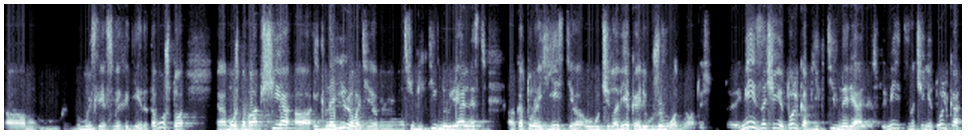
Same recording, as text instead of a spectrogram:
а, мыслях, в своих идеях до того, что э, можно вообще а, игнорировать эм, субъективную реальность, которая есть э, у человека или у животного. То есть имеет значение только объективная реальность, имеет значение только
